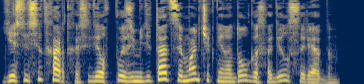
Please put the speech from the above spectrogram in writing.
если Сидхартха сидел в позе медитации, мальчик ненадолго садился рядом,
